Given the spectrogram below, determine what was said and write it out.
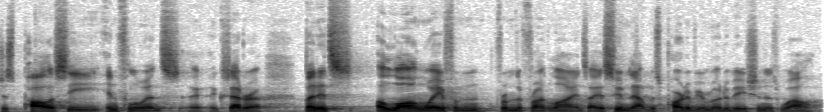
just policy influence, et cetera. But it's a long way from, from the front lines. I assume that was part of your motivation as well?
